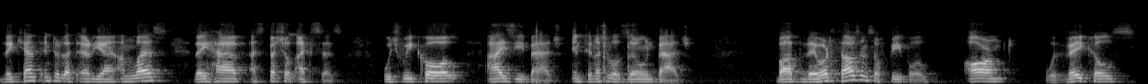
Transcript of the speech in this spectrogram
They can't enter that area unless they have a special access, which we call IZ badge, International Zone badge. But there were thousands of people armed with vehicles.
